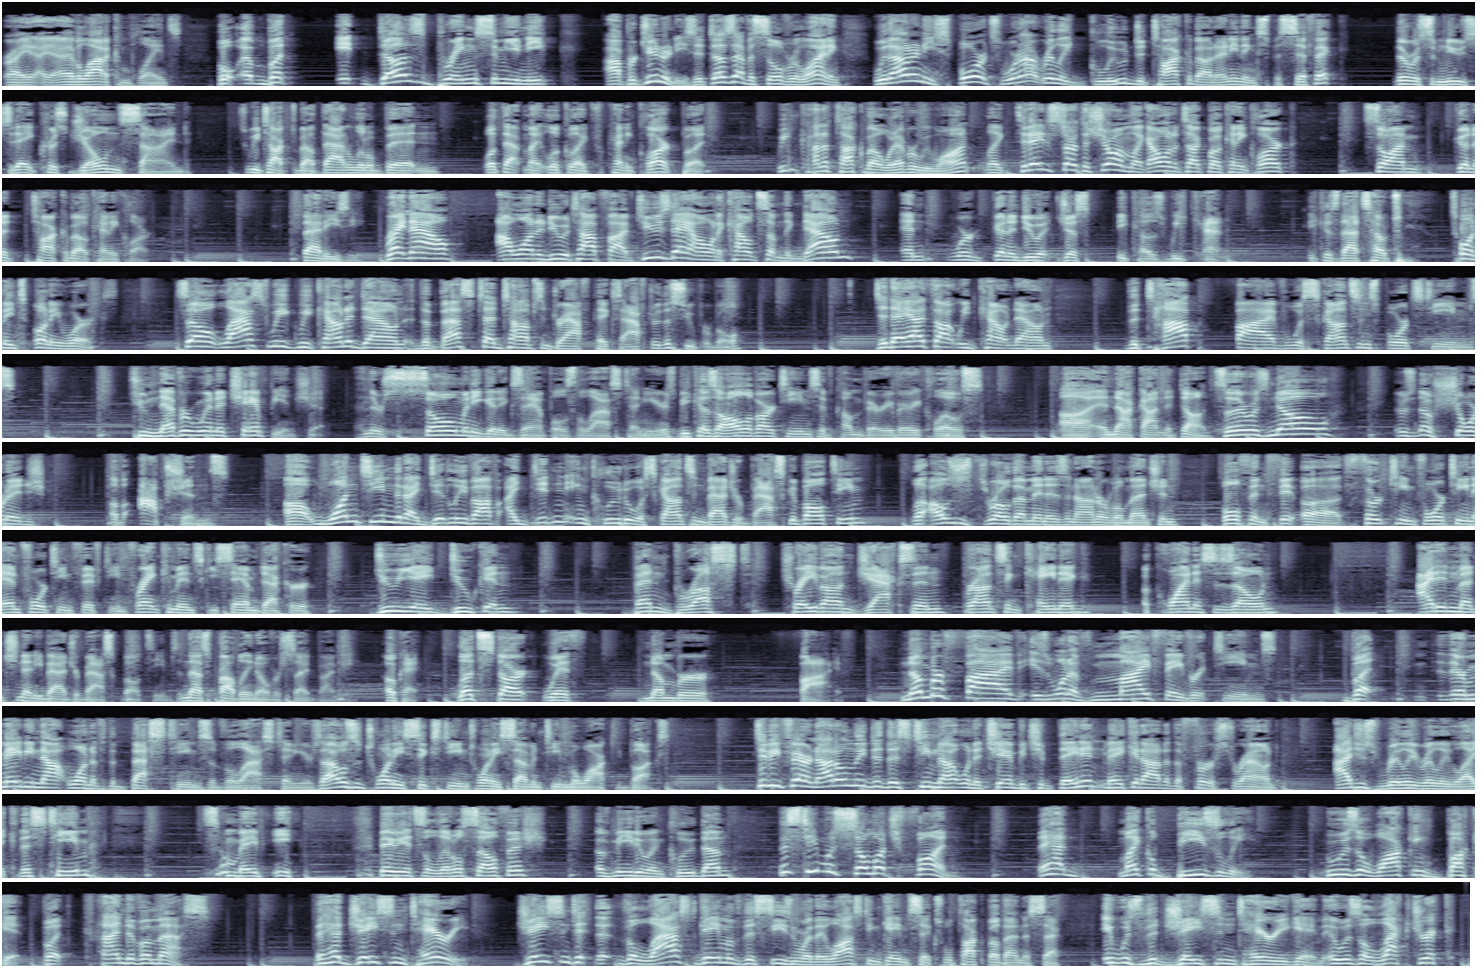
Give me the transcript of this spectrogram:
right? I have a lot of complaints. But, uh, but it does bring some unique opportunities. It does have a silver lining. Without any sports, we're not really glued to talk about anything specific. There was some news today. Chris Jones signed. So we talked about that a little bit and what that might look like for Kenny Clark. But we can kind of talk about whatever we want. Like today to start the show, I'm like, I want to talk about Kenny Clark, so I'm going to talk about Kenny Clark. That easy. Right now, I want to do a top five Tuesday. I want to count something down, and we're going to do it just because we can, because that's how 2020 works. So last week, we counted down the best Ted Thompson draft picks after the Super Bowl. Today, I thought we'd count down the top five Wisconsin sports teams to never win a championship. And there's so many good examples the last 10 years because all of our teams have come very, very close uh, and not gotten it done. So there was no there was no shortage of options. Uh, one team that I did leave off, I didn't include a Wisconsin Badger basketball team. I'll just throw them in as an honorable mention, both in uh, 13 14 and 14 15. Frank Kaminsky, Sam Dekker, Duje Dukan, Ben Brust, Traevon Jackson, Bronson Koenig, Aquinas' own. I didn't mention any Badger basketball teams, and that's probably an oversight by me. Okay, let's start with number five. Number five is one of my favorite teams, but they're maybe not one of the best teams of the last 10 years. That was the 2016 2017 Milwaukee Bucks. To be fair, not only did this team not win a championship, they didn't make it out of the first round. I just really, really like this team. So maybe, maybe it's a little selfish of me to include them. This team was so much fun. They had Michael Beasley, who was a walking bucket, but kind of a mess. They had Jason Terry. Jason, the last game of this season where they lost in game six, we'll talk about that in a sec. It was the Jason Terry game. It was electric,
